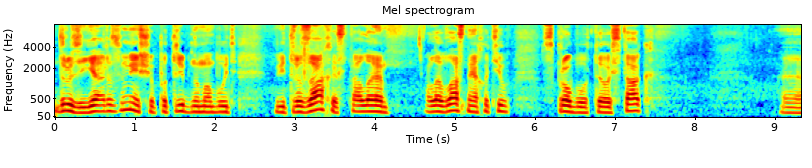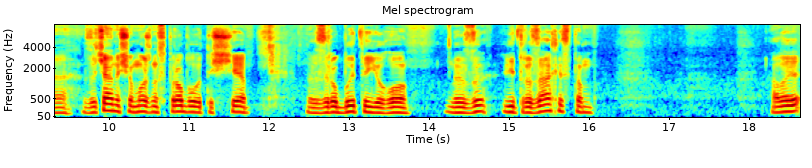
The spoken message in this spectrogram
Друзі, я розумію, що потрібно, мабуть, вітрозахист, але, але власне я хотів спробувати ось так. Е, Звичайно, що можна спробувати ще зробити його з вітрозахистом. Але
